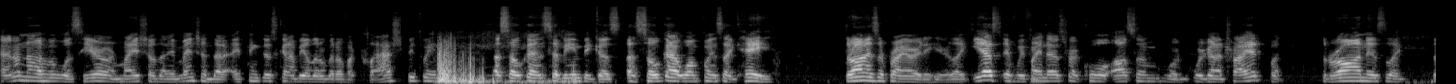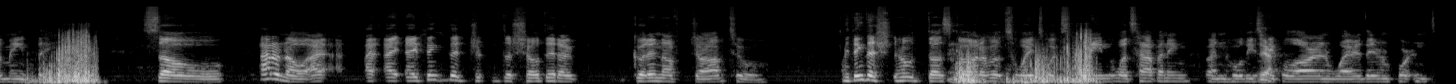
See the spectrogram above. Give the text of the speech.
I, I don't know if it was here or my show that I mentioned that I think there's going to be a little bit of a clash between Ahsoka and Sabine because Ahsoka at one point is like, hey, Thrawn is a priority here. Like, yes, if we find mm. Ezra cool, awesome, we're, we're going to try it, but Thrawn is like the main thing. So I don't know. I I, I- I think that the show did a good enough job to. I think the show does go out of its way to explain what's happening and who these Yeah. people are and why they're important.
